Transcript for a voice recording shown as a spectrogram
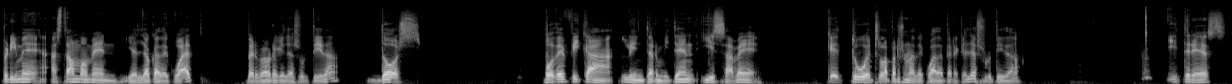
primer, estar al moment i al lloc adequat per veure aquella sortida. Dos, poder ficar l'intermitent i saber que tu ets la persona adequada per aquella sortida. I tres,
